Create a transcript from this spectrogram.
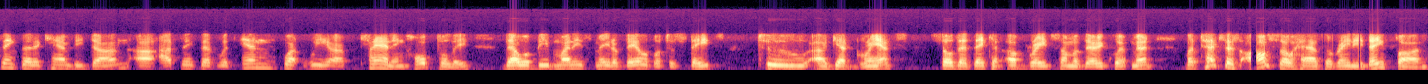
think that it can be done. Uh, I think that within what we are planning, hopefully, there will be monies made available to states to uh, get grants so that they can upgrade some of their equipment. But Texas also has a rainy day fund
